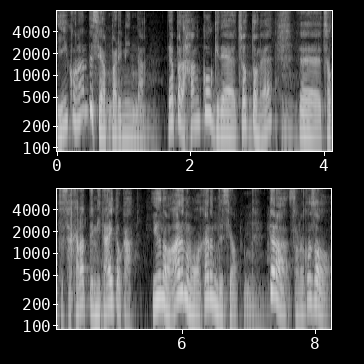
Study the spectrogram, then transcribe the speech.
いい子なんですよやっぱりみんな。でやっぱり反抗期でちょっとね、えーちょっと逆らってみたいとかいうのはあるのも分かるんですよ。たらそれこそ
